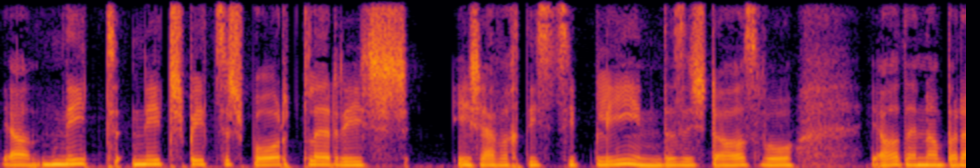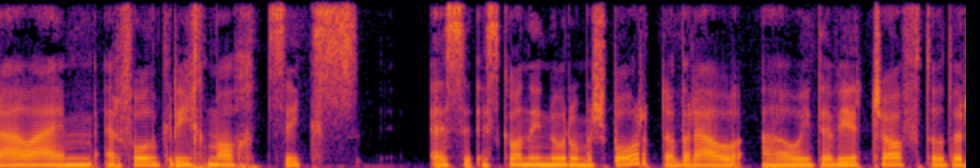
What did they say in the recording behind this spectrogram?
ja, nicht, nicht Spitzensportler ist, ist einfach Disziplin. Das ist das, was ja, dann aber auch einem erfolgreich macht, es, es, es geht nicht nur um Sport, aber auch, auch in der Wirtschaft oder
